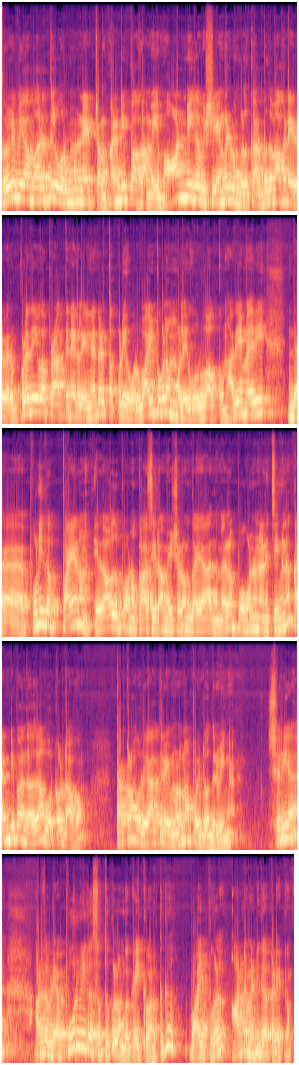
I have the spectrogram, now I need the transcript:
தொழில் வியாபாரத்தில் ஒரு முன்னேற்றம் கண்டிப்பாக அமையும். ஆன்மீக விஷயங்கள் உங்களுக்கு அற்புதமாக நிறைவேறும். குலதெய்வ பிரார்த்தனைகளை நிகழ்த்தக்கூடிய ஒரு வாய்ப்புகளும் உங்களை உருவாக்கும். அதே மாதிரி இந்த புனித பயணம் ஏதாவது போகணும். காசி ராமேஸ்வரம் கயா இந்த மாதிரிலாம் போகணும்னு நினச்சிங்கன்னா கண்டிப்பாக அந்த அதுதான் ஒர்க் அவுட் ஆகும். டக்குனு ஒரு யாத்திரை மூலமாக போயிட்டு வந்துடுவீங்க சரியா? அடுத்தபடியாக பூர்வீக சொத்துக்கள் உங்கள் கைக்கு வரத்துக்கு வாய்ப்புகள் ஆட்டோமேட்டிக்காக கிடைக்கும்.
